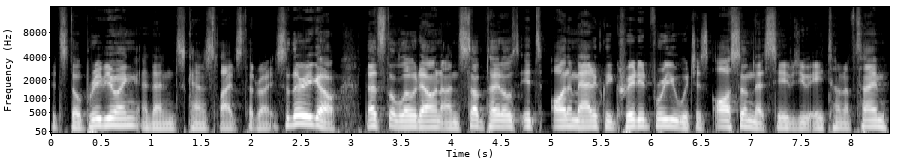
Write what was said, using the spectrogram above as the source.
it's still previewing and then it kind of slides to the right. So there you go. That's the lowdown on subtitles. It's automatically created for you, which is awesome. That saves you a ton of time.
